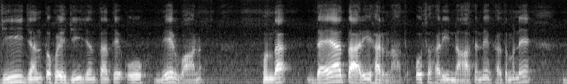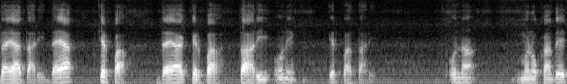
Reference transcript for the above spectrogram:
ਜੀ ਜੰਤ ਹੋਏ, ਜੀ ਜਨਤਾ ਤੇ ਉਹ ਮਿਹਰਵਾਨ ਹੁੰਦਾ। ਦਇਆ ਧਾਰੀ ਹਰਨਾਥ, ਉਸ ਹਰੀ ਨਾਥ ਨੇ, ਖਤਮ ਨੇ ਦਇਆ ਧਾਰੀ ਦਇਆ, ਕਿਰਪਾ। ਦਇਆ, ਕਿਰਪਾ ਧਾਰੀ, ਉਹਨੇ ਕਿਰਪਾ ਧਾਰੀ। ਉਹਨਾਂ ਮਨੁੱਖਾਂ ਤੇ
